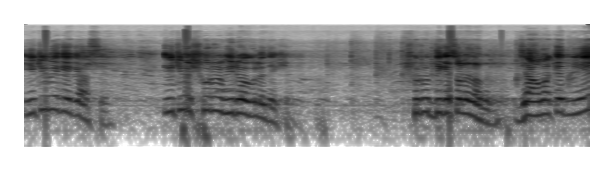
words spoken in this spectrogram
ইউটিউবে কে কে আছে? ইউটিউবে শুরুর ভিডিওগুলো দেখেন। শুরুর দিকে চলে যাবেন, যে আমাকে নিয়ে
